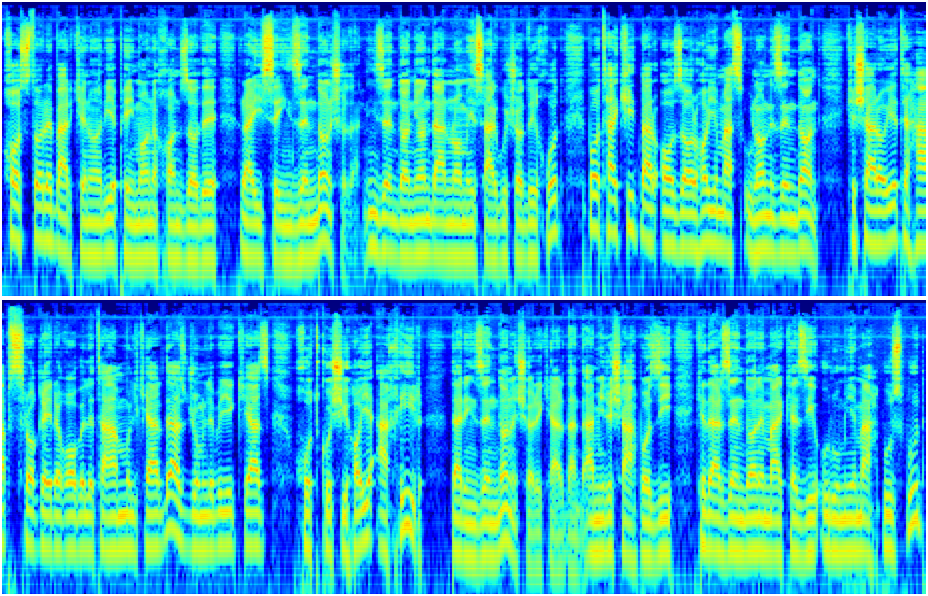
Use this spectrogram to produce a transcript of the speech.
خواستار برکناری پیمان خانزاده رئیس این زندان شدند. این زندانیان در نامه سرگشاده خود با تاکید بر آزارهای مسئولان زندان که شرایط حبس را غیرقابل تحمل کرده از جمله به یکی از خودکشی‌های اخیر در این زندان اشاره کردند. امیر شهبازی که در زندان مرکزی ارومیه محبوس بود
